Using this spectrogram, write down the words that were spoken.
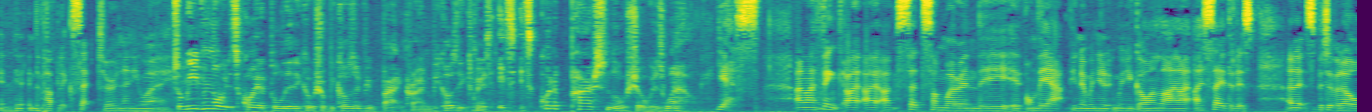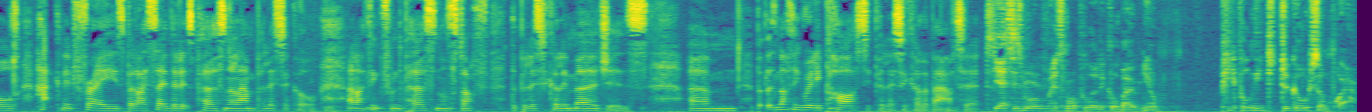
in, hmm. in the public sector in any way. so even though it's quite a political show, because of your background, because of the experience, it's it's quite a personal show as well. Yes, and I think I, I, I've said somewhere in the on the app, you know, when you when you go online, I, I say that it's and it's a bit of an old hackneyed phrase, but I say that it's personal and political, and I think from the personal stuff, the political emerges, um, but there's nothing really party political about it. Yes, it's more it's more political about you know people need to go somewhere,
